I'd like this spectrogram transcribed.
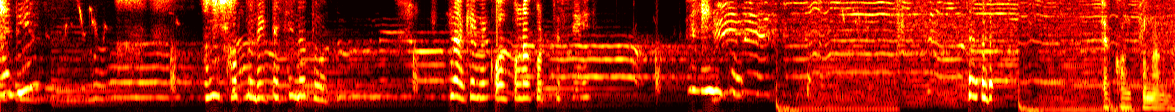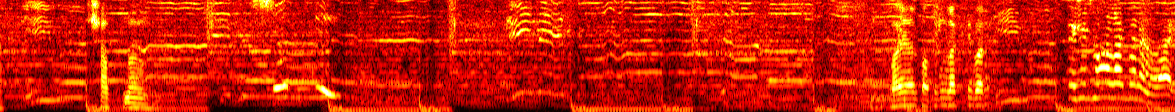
আদিল আমি স্বপ্ন দেখতেছি না তো। নাকি আমি কল্পনা করতেছি? এটা কল্পনা না স্বপ্ন। সত্যি? ভাই আর কতক্ষণ লাগতে পারে? বেশি সময় লাগবে না ভাই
